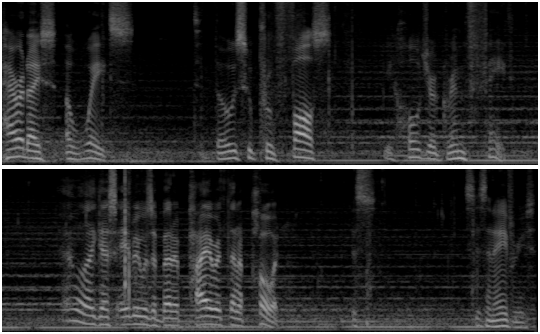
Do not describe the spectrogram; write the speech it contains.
paradise awaits. To those who prove false, behold your grim fate. Yeah, well, I guess Avery was a better pirate than a poet. This. This isn't Avery's.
